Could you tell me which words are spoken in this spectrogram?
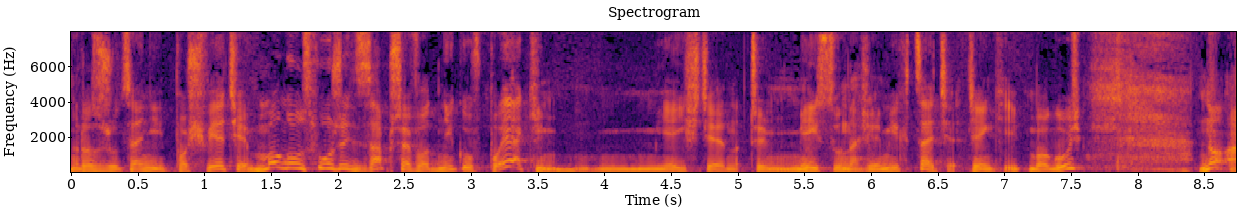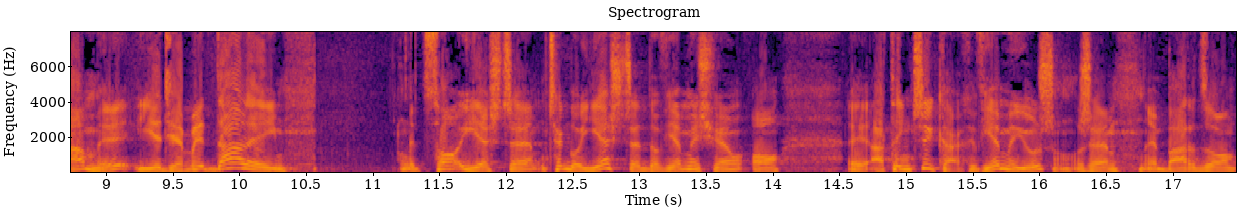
rozrzuceni po świecie mogą służyć za przewodników po jakim mieście czy miejscu na ziemi chcecie. Dzięki, Boguś. No a my jedziemy dalej. Co jeszcze, czego jeszcze dowiemy się o Ateńczykach? Wiemy już, że bardzo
